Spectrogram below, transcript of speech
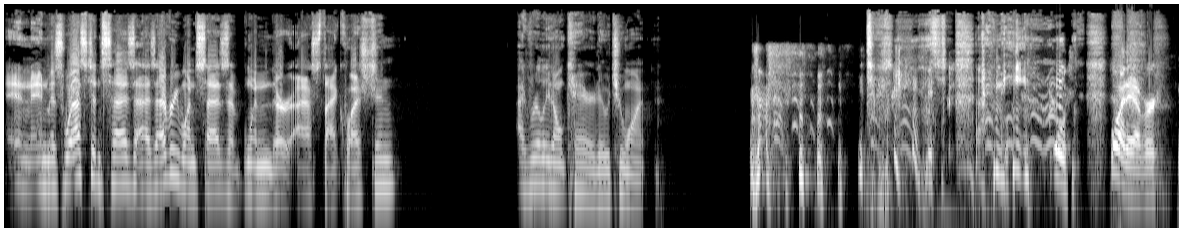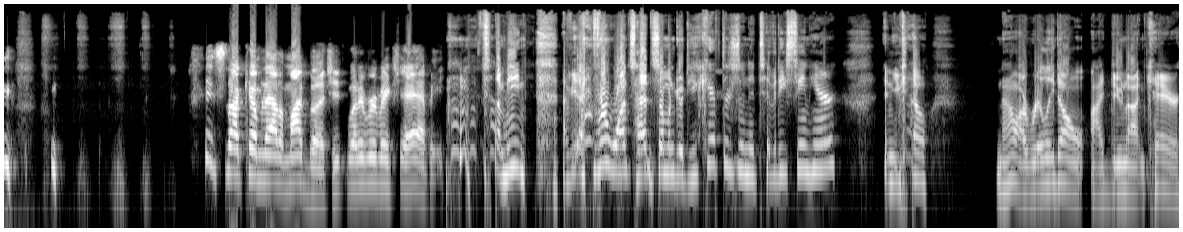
And, and Miss Weston says, as everyone says when they're asked that question, I really don't care. Do what you want. I mean, Whatever. it's not coming out of my budget. Whatever makes you happy. I mean, have you ever once had someone go, Do you care if there's a nativity scene here? And you go, No, I really don't. I do not care.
